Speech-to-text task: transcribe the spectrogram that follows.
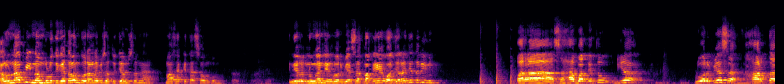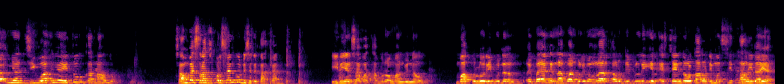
Kalau Nabi 63 tahun kurang lebih satu jam setengah. Masa kita sombong? Ini renungan yang luar biasa. Makanya wajar aja tadi nih. Para sahabat itu dia luar biasa. Hartanya, jiwanya itu karena Allah. Sampai 100% kok disedekahkan. Ini yang sahabat Abdurrahman bin Auf. 40 ribu dan eh, bayangin 85 miliar kalau dibeliin es cendol taruh di masjid Al Hidayah.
